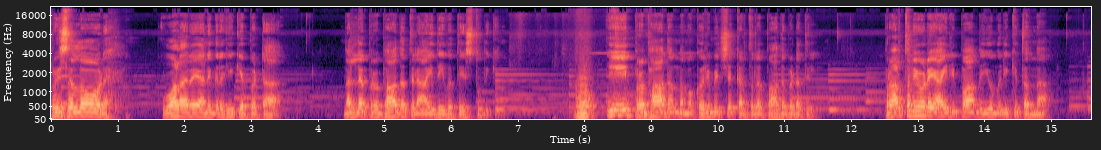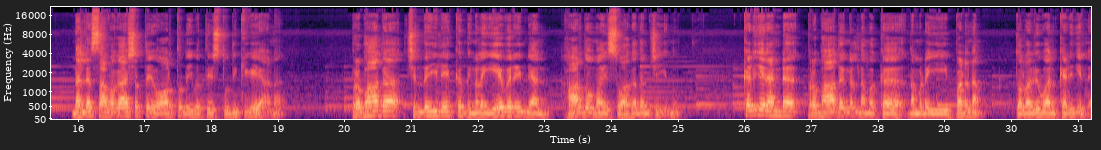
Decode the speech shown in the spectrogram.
പ്രിസലോഡ് വളരെ അനുഗ്രഹിക്കപ്പെട്ട നല്ല പ്രഭാതത്തിനായി ദൈവത്തെ സ്തുതിക്കുന്നു. ഈ പ്രഭാതം നമുക്കൊരുമിച്ച് കർത്തൃ പാദപീഠത്തിൽ പ്രാർത്ഥനയോടെ ആയിരിക്കാൻ ദൈവം ഒരുക്കി തന്ന നല്ല സാവകാശത്തെ ഓർത്ത് ദൈവത്തെ സ്തുതിക്കുകയാണ്. പ്രഭാത ചിന്തയിലേക്ക് നിങ്ങളെ ഏവരെയും ഞാൻ ഹാർദവമായി സ്വാഗതം ചെയ്യുന്നു. കഴിഞ്ഞ രണ്ട് പ്രഭാതങ്ങൾ നമുക്ക് നമ്മുടെ ഈ പഠനം തുടരുവാൻ കഴിഞ്ഞില്ല.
